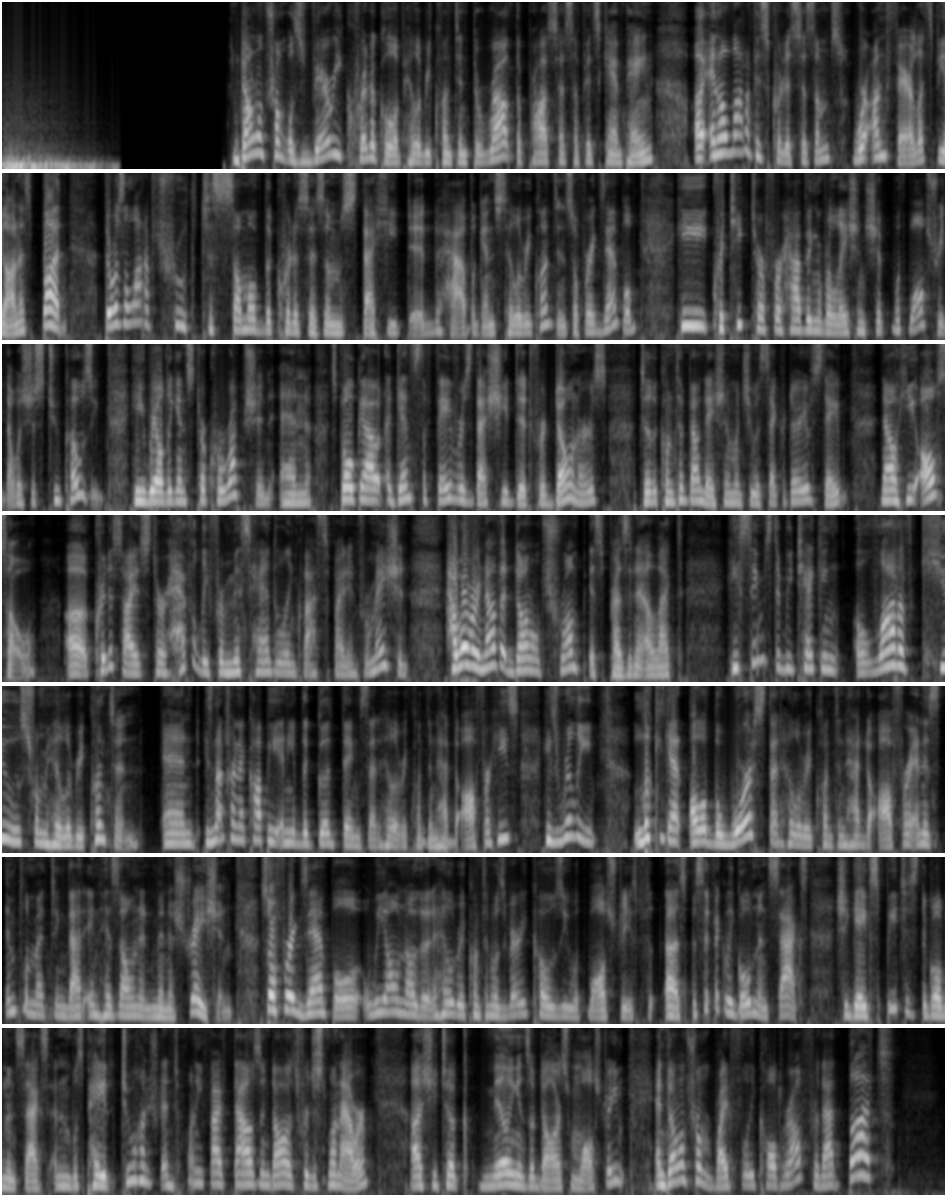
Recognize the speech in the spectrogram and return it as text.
Donald Trump was very critical of Hillary Clinton throughout the process of his campaign, uh, and a lot of his criticisms were unfair, let's be honest, but there was a lot of truth to some of the criticisms that he did have against Hillary Clinton. So, for example, he critiqued her for having a relationship with Wall Street that was just too cozy. He railed against her corruption and spoke out against the favors that she did for donors to the Clinton Foundation when she was Secretary of State. Now, he also uh, criticized her heavily for mishandling classified information. However, now that Donald Trump is president elect, he seems to be taking a lot of cues from Hillary Clinton and he's not trying to copy any of the good things that Hillary Clinton had to offer. He's he's really looking at all of the worst that Hillary Clinton had to offer and is implementing that in his own administration. So, for example, we all know that Hillary Clinton was very cozy with Wall Street, uh, specifically Goldman Sachs. She gave speeches to Goldman Sachs and was paid two hundred and twenty-five thousand dollars for just one hour. Uh, she took millions of dollars from Wall Street, and Donald Trump rightfully called her out for that, but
